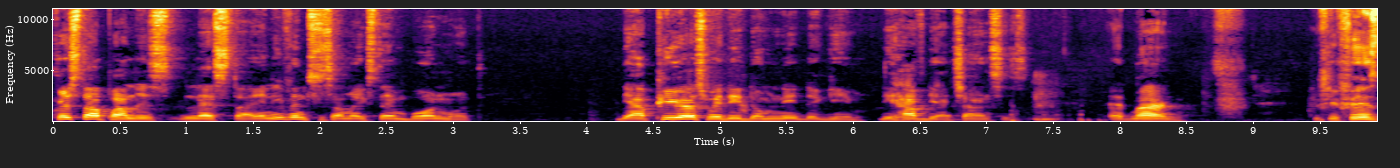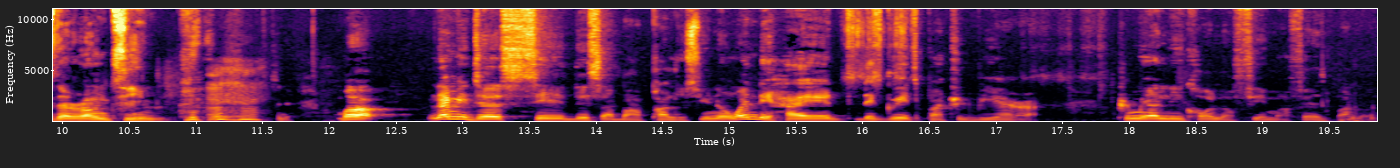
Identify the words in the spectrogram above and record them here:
Crystal Palace, Leicester, and even to some extent Bournemouth, there are periods where they dominate the game. They have their chances. Mm-hmm. And man, if you face the wrong team. Mm-hmm. but let me just say this about Palace. You know, when they hired the great Patrick Vieira, Premier League Hall of Famer, first ballot,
